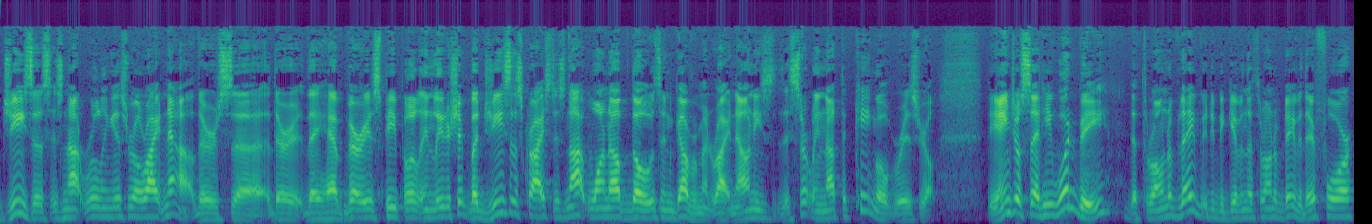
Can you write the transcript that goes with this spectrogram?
Jesus is not ruling Israel right now. There's, uh, there, they have various people in leadership, but Jesus Christ is not one of those in government right now, and he's certainly not the king over Israel. The angel said he would be the throne of David, he'd be given the throne of David. Therefore,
